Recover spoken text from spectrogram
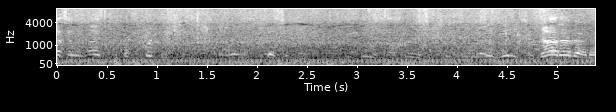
сейчас я узнаю, сколько Да, да, да, да.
